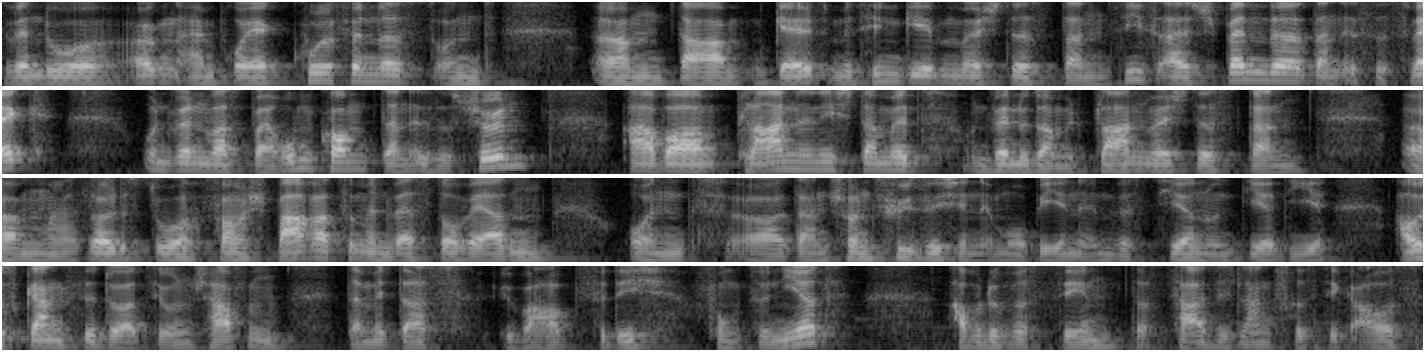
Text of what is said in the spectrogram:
wenn du irgendein Projekt cool findest und ähm, da Geld mit hingeben möchtest, dann sieh es als Spende, dann ist es weg. Und wenn was bei rumkommt, dann ist es schön aber plane nicht damit. Und wenn du damit planen möchtest, dann ähm, solltest du vom Sparer zum Investor werden und äh, dann schon physisch in Immobilien investieren und dir die Ausgangssituation schaffen, damit das überhaupt für dich funktioniert. Aber du wirst sehen, das zahlt sich langfristig aus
